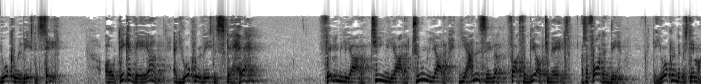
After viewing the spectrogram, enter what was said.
jordklodevæsenet selv. Og det kan være, at jordklodevæsenet skal have 5 milliarder, 10 milliarder, 20 milliarder hjerneceller for at fungere optimalt. Og så får den det. Det er jordkloden, der bestemmer,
